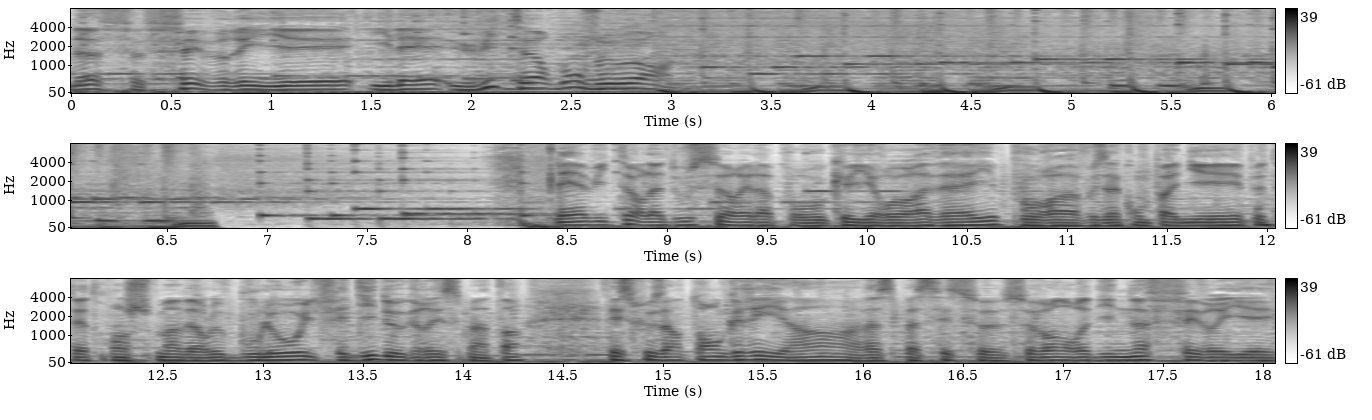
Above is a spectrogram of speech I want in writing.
9 février. Il est 8h, bonjour. Et à 8h, la douceur est là pour vous cueillir au réveil, pour euh, vous accompagner peut-être en chemin vers le boulot. Il fait 10 degrés ce matin et sous un temps gris, hein, va se passer ce, ce vendredi 9 février.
